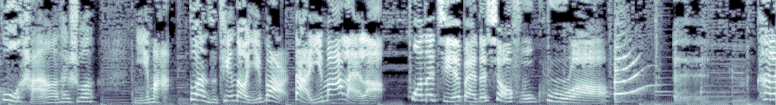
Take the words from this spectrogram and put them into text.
顾寒啊，他说：“尼玛，段子听到一半，大姨妈来了，我那洁白的校服裤啊！”呃，看来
